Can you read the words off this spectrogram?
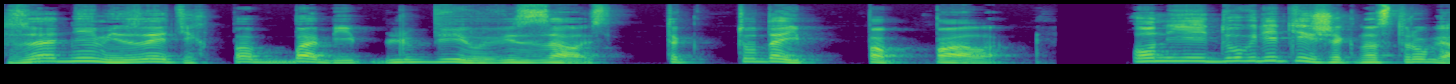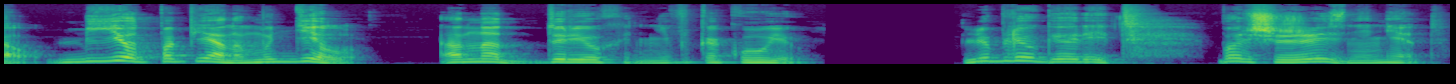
За одним из этих по бабе любви увязалась, так туда и попала. Он ей двух детишек настругал, бьет по пьяному делу. Она дуреха ни в какую. Люблю, говорит, больше жизни нет.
